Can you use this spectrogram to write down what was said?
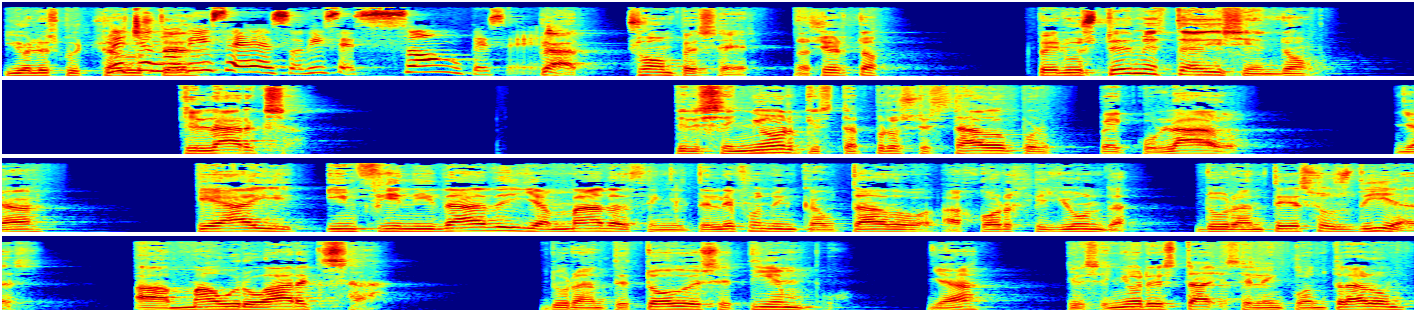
Yo he escuchado De hecho, no dice eso, dice son PCR. Claro, son PCR, ¿no es cierto? Pero usted me está diciendo que el ARCSA del señor que está procesado por peculado, ¿ya? Que hay infinidad de llamadas en el teléfono incautado a Jorge Yunda durante esos días, a Mauro Arxa, durante todo ese tiempo, ¿ya? Que el señor está, se le encontraron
